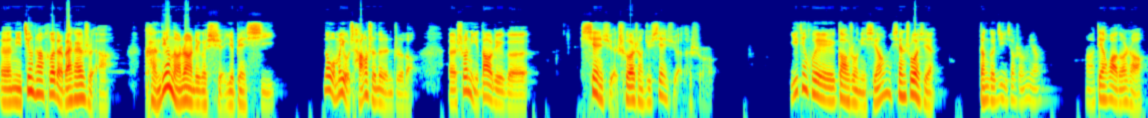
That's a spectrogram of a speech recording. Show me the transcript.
呃，你经常喝点白开水啊。肯定能让这个血液变稀。那我们有常识的人知道，呃，说你到这个献血车上去献血的时候，一定会告诉你，行，先坐下，登个记，叫什么名？啊，电话多少，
